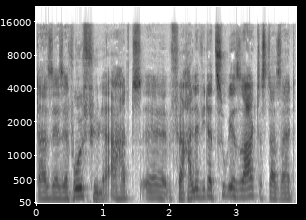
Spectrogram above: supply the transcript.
da sehr, sehr wohl fühle. Er hat äh, für Halle wieder zugesagt, ist da seit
